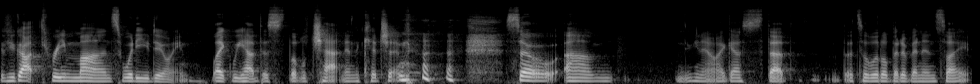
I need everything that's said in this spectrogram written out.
if you've got three months what are you doing like we had this little chat in the kitchen so um, you know, I guess that that's a little bit of an insight.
